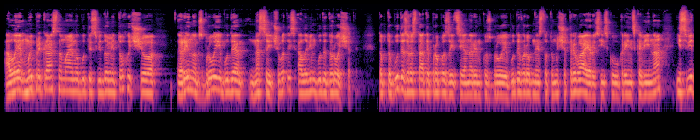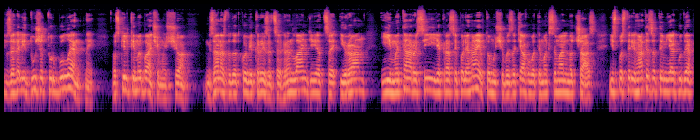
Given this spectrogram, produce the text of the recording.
Але ми прекрасно маємо бути свідомі того, що ринок зброї буде насичуватись, але він буде дорожчати. Тобто буде зростати пропозиція на ринку зброї, буде виробництво, тому що триває російсько-українська війна, і світ взагалі дуже турбулентний, оскільки ми бачимо, що зараз додаткові кризи це Гренландія, це Іран. І мета Росії якраз і полягає в тому, щоб затягувати максимально час і спостерігати за тим, як буде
